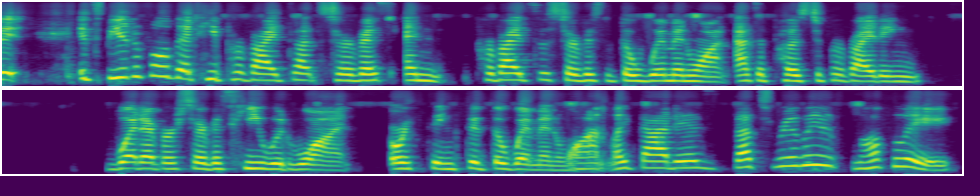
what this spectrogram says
that it's beautiful that he provides that service and provides the service that the women want as opposed to providing whatever service he would want or think that the women want like that is that's really lovely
